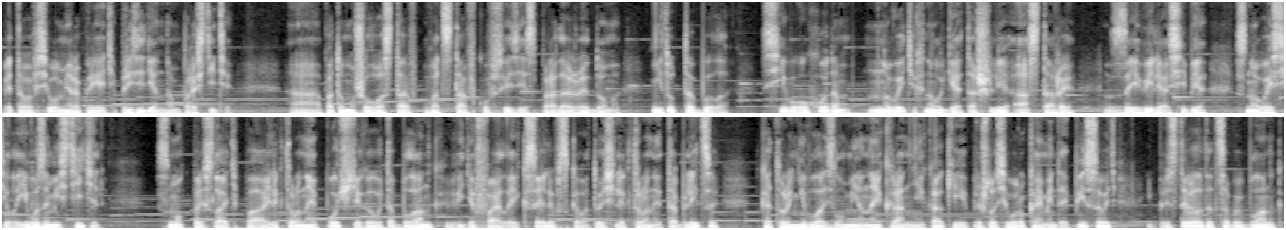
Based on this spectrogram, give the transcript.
этого всего мероприятия, президентом, простите – а потом ушел в, отстав, в отставку в связи с продажей дома. Не тут-то было. С его уходом новые технологии отошли, а старые заявили о себе с новой силой. Его заместитель смог прислать по электронной почте какой-то бланк в виде файла Excel, то есть электронной таблицы, который не влазил у меня на экран никак, и пришлось его руками дописывать, и представил этот собой бланк,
